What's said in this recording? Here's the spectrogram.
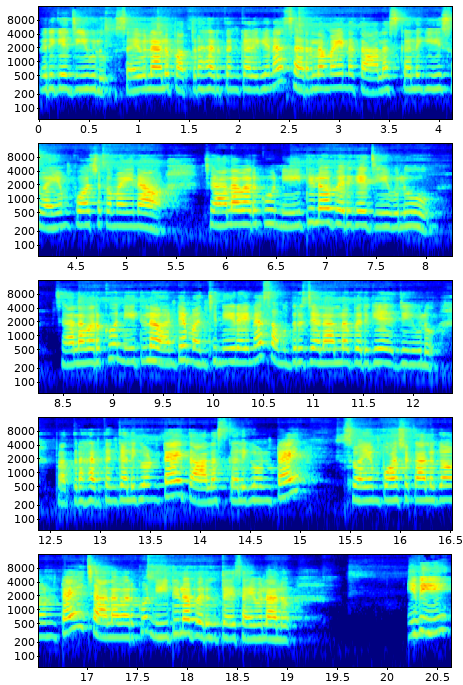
పెరిగే జీవులు. శైవలాలు పత్రహరితం కలిగిన సరళమైన తాలస్ కలిగి స్వయం పోషకమైన చాలా వరకు నీటిలో పెరిగే జీవులు చాలా వరకు నీటిలో అంటే మంచినీరైన సముద్ర జలాల్లో పెరిగే జీవులు. పత్రహరితం కలిగి ఉంటాయి తాలస్ కలిగి ఉంటాయి స్వయం పోషకాలుగా ఉంటాయి చాలా వరకు నీటిలో పెరుగుతాయి శైవలాలు. ఇవి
